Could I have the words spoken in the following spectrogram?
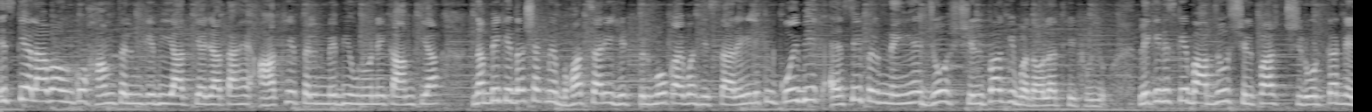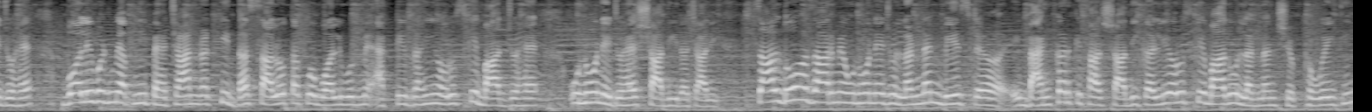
इसके अलावा उनको हम फ़िल्म के भी याद किया जाता है। आँखें फ़िल्म में भी उन्होंने काम किया। नब्बे के दशक में बहुत सारी हिट फ़िल्मों का वह हिस्सा रही, लेकिन कोई भी एक ऐसी फ़िल्म नहीं है जो शिल्पा की बदौलत हिट हुई हो। लेकिन इसके बावजूद शिल्पा शिरोडकर ने जो है, बॉलीवुड में अपनी पहचान रखी। दस सालों तक वो बॉलीवुड में एक्टिव रही और उसके बाद जो है, उन्होंने जो है शादी रचा ली। साल 2000 में उन्होंने जो लंदन बेस्ड बैंकर के साथ शादी कर ली और उसके बाद वो लंदन शिफ्ट हो गई थी।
